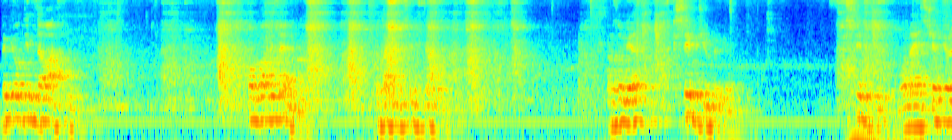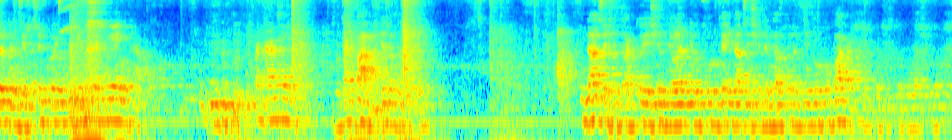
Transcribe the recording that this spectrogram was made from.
Bym ją tym załatwił. Pomogłaby ze mną. To takim przywitaniu. Rozumiesz? Skrzywdziłbym ją skrzywdził, bo ona jest siedmioletnią dziewczynką i jest tak miękka. Taka miękka, że tak bawi, wiesz o co chodzi? Inaczej się traktuje siedmioletnią córkę, inaczej siedemnastoletniego chłopaka, który chodzi z tobą na siłownię.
